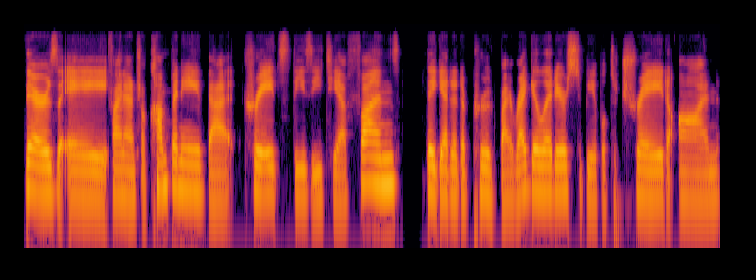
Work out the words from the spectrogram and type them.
there's a financial company that creates these ETF funds. They get it approved by regulators to be able to trade on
